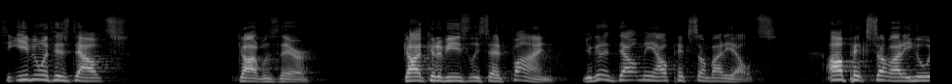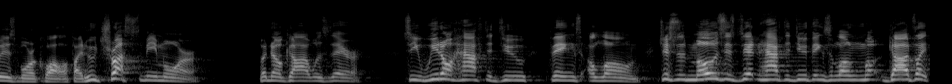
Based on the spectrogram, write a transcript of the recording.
See, even with his doubts, God was there. God could have easily said, Fine, you're going to doubt me, I'll pick somebody else. I'll pick somebody who is more qualified, who trusts me more. But no, God was there. See, we don't have to do things alone. Just as Moses didn't have to do things alone, God's like,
